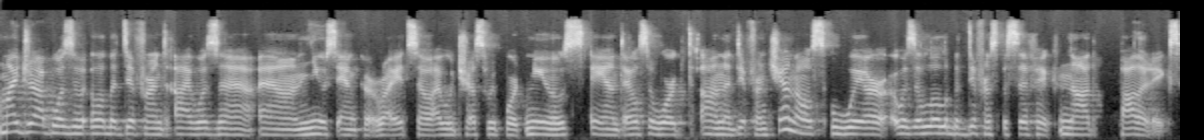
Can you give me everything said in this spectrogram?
my job was a little bit different. I was a, a, news anchor, right? So I would just report news. And I also worked on different channels where it was a little bit different, specific, not politics.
